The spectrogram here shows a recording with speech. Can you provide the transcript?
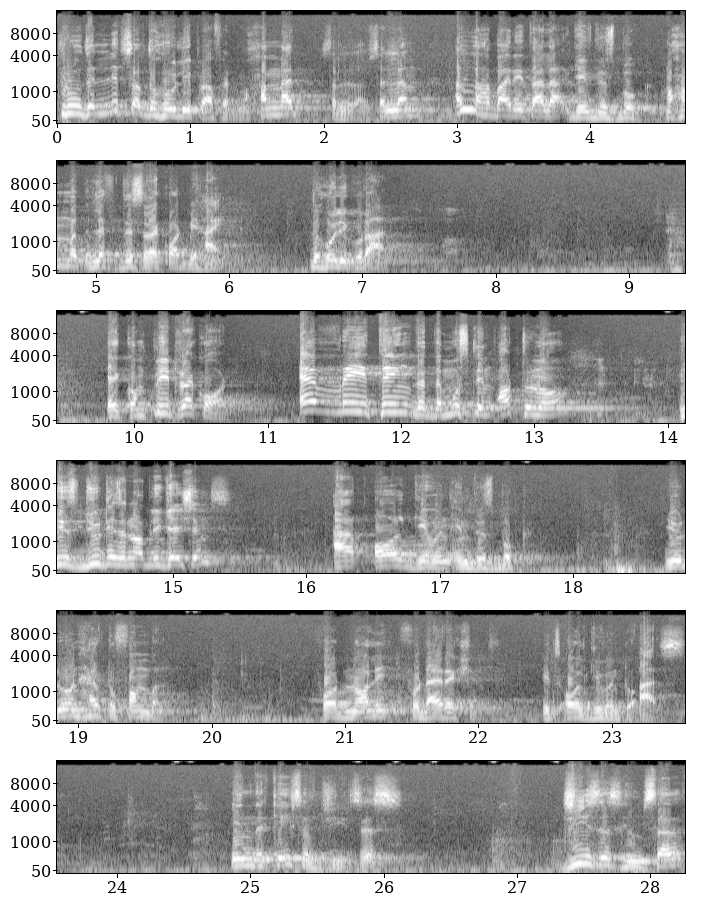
through the lips of the holy prophet Muhammad sallallahu Allah bari ta'ala gave this book. Muhammad left this record behind. The holy Quran. A complete record Everything that the Muslim ought to know, his duties and obligations, are all given in this book. You don't have to fumble for knowledge, for directions. It's all given to us. In the case of Jesus, Jesus himself,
